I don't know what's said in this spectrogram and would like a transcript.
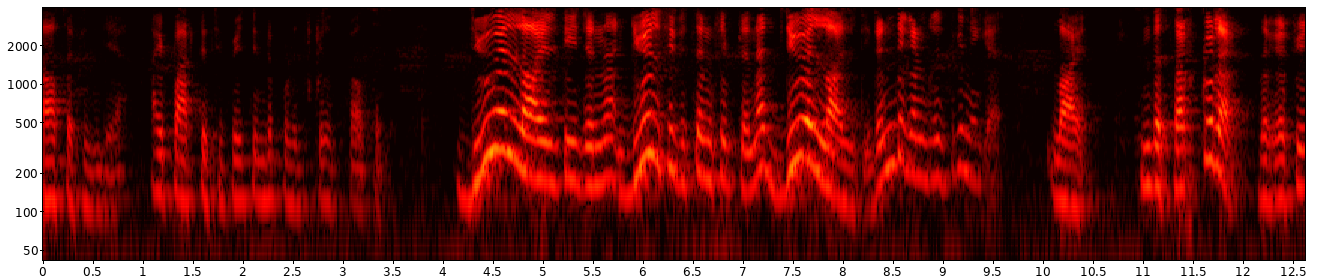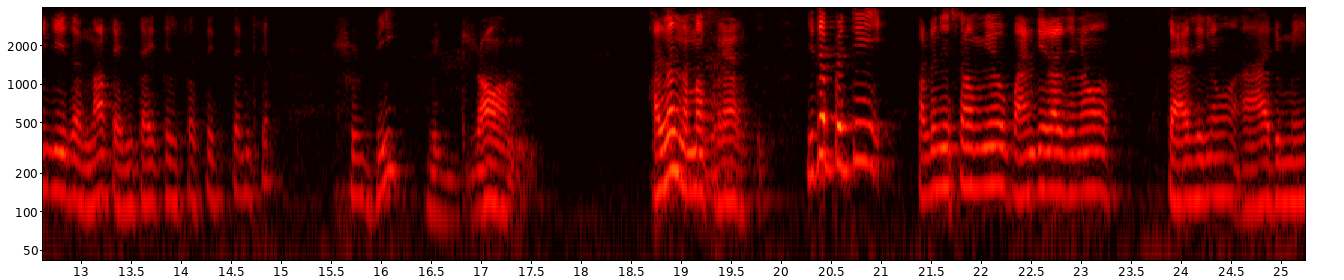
laws of India I participate in the political process dual loyalty சொன்னால் டியூவல் சிட்டிசன்ஷிப் சொன்னால் டியூவல் லாயல்ட்டி ரெண்டு கண்ட்ரிஸுக்கு நீங்கள் லாயல் இந்த circular the refugees are not entitled for citizenship should be withdrawn அதுதான் நம்ம ப்ரையாரிட்டி இதை பற்றி பழனிசாமியோ பாண்டியராஜனோ ஸ்டாலினோ யாருமே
